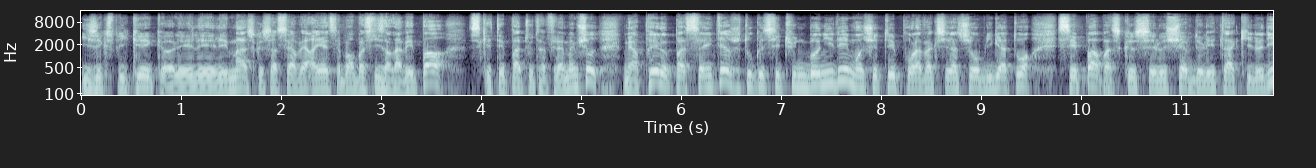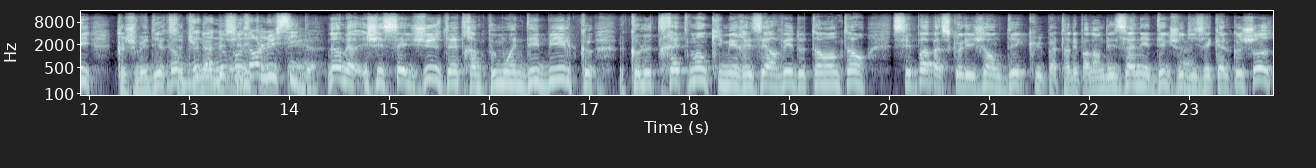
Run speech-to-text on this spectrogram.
ils expliquaient que les, les, les masques ça servait à rien simplement parce qu'ils en avaient pas, ce qui n'était pas tout à fait la même chose. Mais après le pass sanitaire, je trouve que c'est une bonne idée. Moi, j'étais pour la vaccination obligatoire. C'est pas parce que c'est le chef de l'État qui le dit que je vais dire que c'est une opposant lucide. Non, mais j'essaie juste d'être un peu moins débile que, que le traitement qui m'est réservé de temps en temps. C'est pas parce que les gens, dès attendez, pendant des années, dès que je disais quelque chose,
